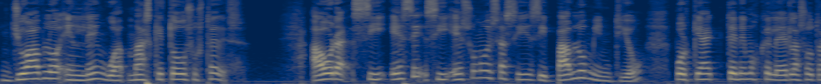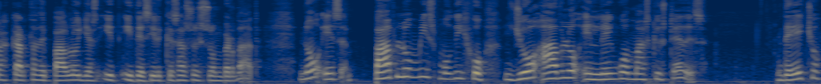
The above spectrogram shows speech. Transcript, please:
yo hablo en lengua más que todos ustedes. Ahora, si, ese, si eso no es así, si Pablo mintió, ¿por qué tenemos que leer las otras cartas de Pablo y, y, decir que esas son verdad? No, es Pablo mismo dijo, yo hablo en lengua más que ustedes. De hecho,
